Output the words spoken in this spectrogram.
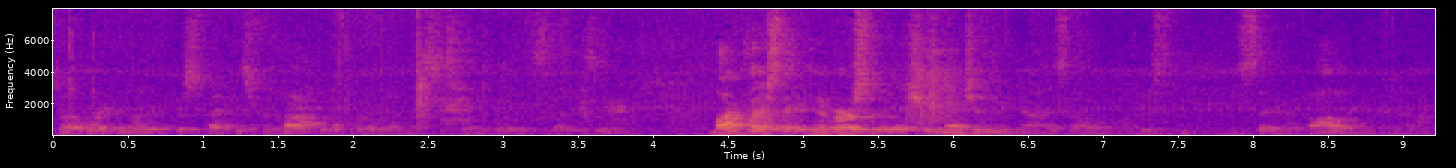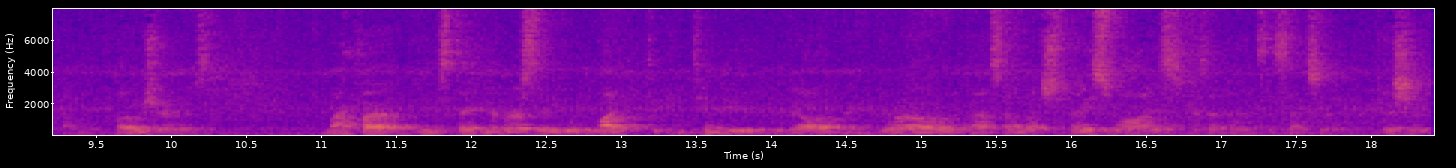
start working on the prospectus for doctoral program in sustainability studies. And Montclair State University, I should mention you guys, I'll just say the following, I'll come to closure, is Montclair State University would like to continue to develop and grow, not so much space-wise, because I know it's a sensitive issue,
